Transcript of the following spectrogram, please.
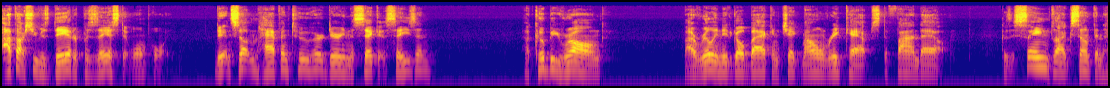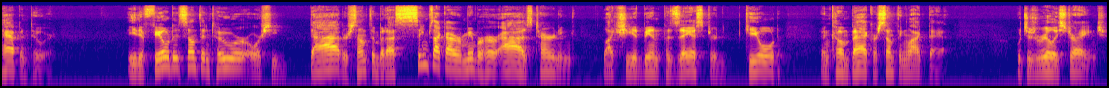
I thought she was dead or possessed at one point. Didn't something happen to her during the second season? I could be wrong, but I really need to go back and check my own recaps to find out. Because it seems like something happened to her. Either Phil did something to her or she died or something, but it seems like I remember her eyes turning like she had been possessed or killed and come back or something like that. which is really strange.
